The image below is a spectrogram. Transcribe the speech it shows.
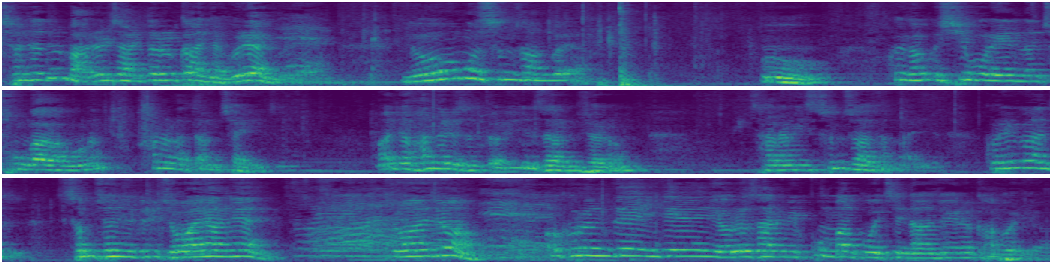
처녀들 말을 잘 들을 거 아니야. 그래 안 그래. 너무 순수한 거야. 어. 그러니까 그 시골에 있는 총각하고는 하늘과 땅 차이지. 아주 하늘에서 떨어진 사람처럼 사람이 순수하단 말이야. 그러니까 섬천이들이 좋아해 안 해? 좋아하죠? 어, 그런데 이게 여러 사람이 꿈만 꿨지 나중에는 가버려.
